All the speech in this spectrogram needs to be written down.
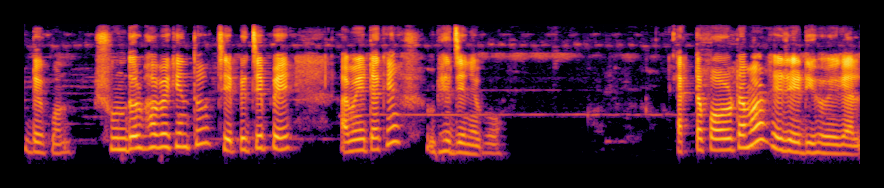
দেখুন, সুন্দরভাবে কিন্তু চেপে চেপে আমি এটাকে ভেজে নেব। একটা পরোটা আমার রেডি হয়ে গেল।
